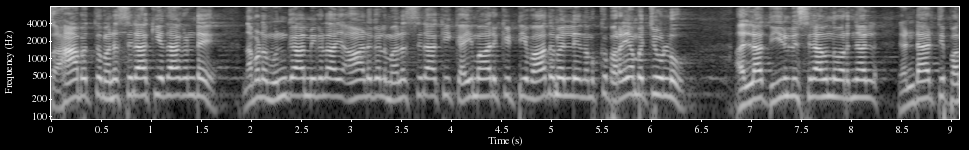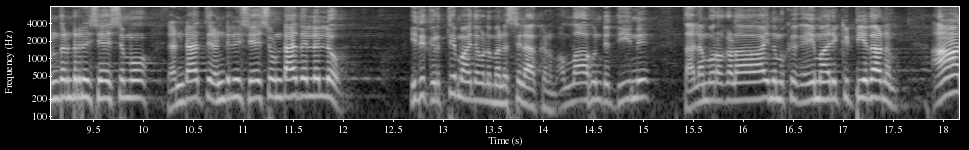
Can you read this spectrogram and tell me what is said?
സഹാബത്ത് മനസ്സിലാക്കിയതാകണ്ടേ നമ്മുടെ മുൻഗാമികളായ ആളുകൾ മനസ്സിലാക്കി കൈമാറി കിട്ടിയ വാദമല്ലേ നമുക്ക് പറയാൻ പറ്റുള്ളൂ. അല്ല ദീനുൽ ഇസ്ലാം എന്ന് പറഞ്ഞാൽ രണ്ടായിരത്തി പന്ത്രണ്ടിന് ശേഷമോ രണ്ടായിരത്തി രണ്ടിന് ശേഷം ഉണ്ടായതല്ലല്ലോ. ഇത് കൃത്യമായി നമ്മൾ മനസ്സിലാക്കണം. അള്ളാഹുവിന്റെ ദീന് തലമുറകളായി നമുക്ക് കൈമാറി കിട്ടിയതാണ്. ആ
